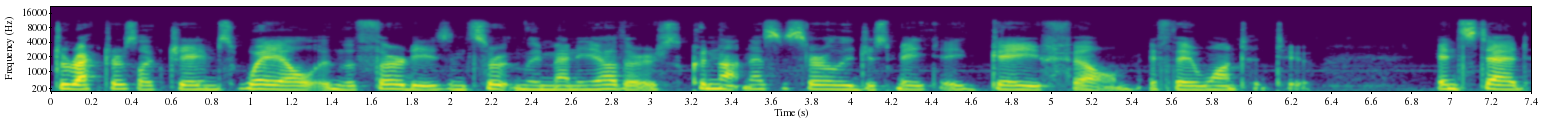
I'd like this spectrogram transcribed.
Directors like James Whale in the 30s and certainly many others could not necessarily just make a gay film if they wanted to. Instead,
